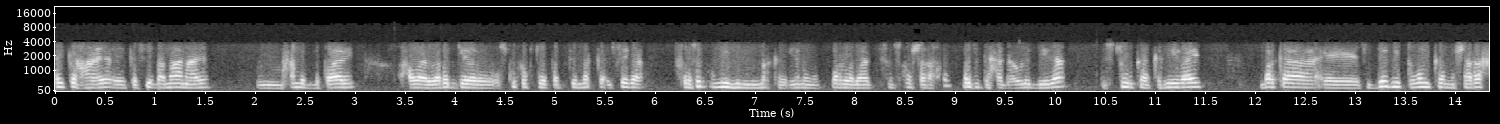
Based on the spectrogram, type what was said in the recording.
xilka haayo ee ka sii dhamaanaya maxamed bukaari waxa waaye laba jeer oo isku xogtoo qabtay marka isaga fursad uma helin marka inuu mar labaad isa soo sharaxo mar saddexaad aa ula jeedaa dastuurkaa ka reebaya marka sideed iyo tobanka musharax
